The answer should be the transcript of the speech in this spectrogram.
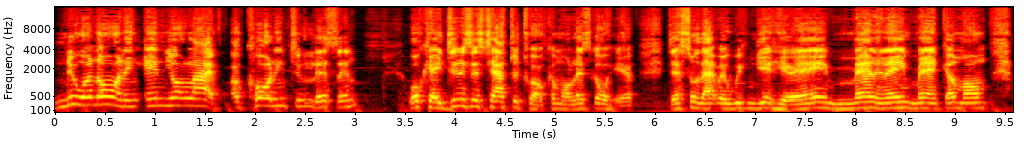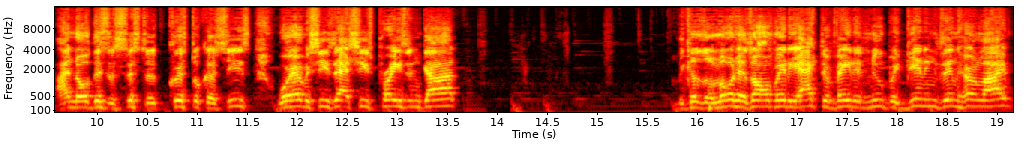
new anointing in your life according to listen Okay, Genesis chapter 12. Come on, let's go here. Just so that way we can get here. Amen and amen. Come on. I know this is Sister Crystal because she's wherever she's at, she's praising God. Because the Lord has already activated new beginnings in her life.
